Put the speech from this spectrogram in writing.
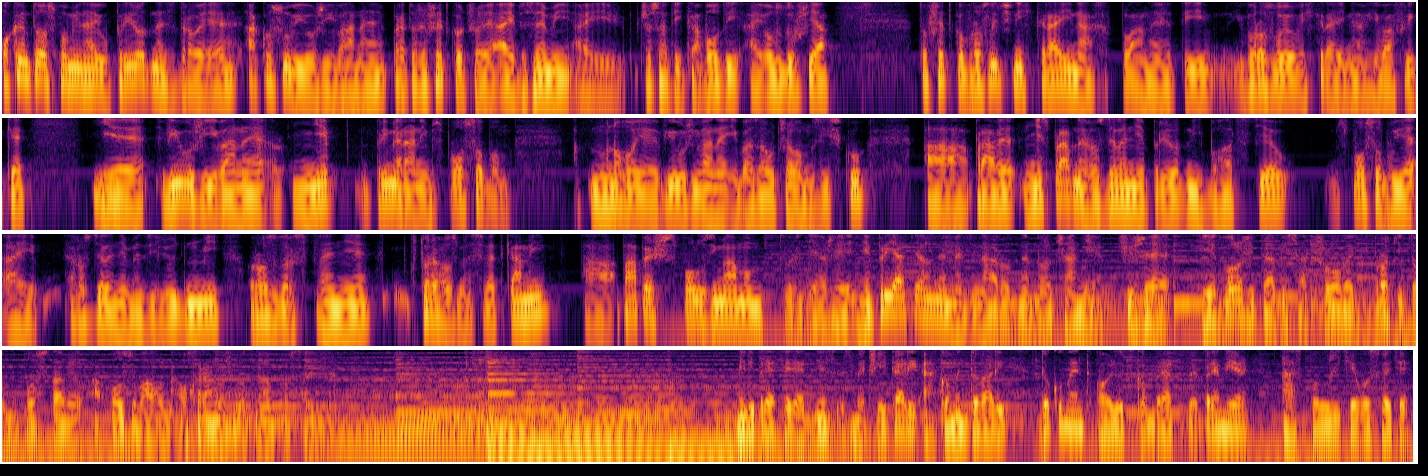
Okrem toho spomínajú prírodné zdroje, ako sú využívané, pretože všetko, čo je aj v zemi, aj čo sa týka vody, aj ovzdušia, to všetko v rozličných krajinách planéty, v rozvojových krajinách i v Afrike, je využívané neprimeraným spôsobom. Mnoho je využívané iba za účelom zisku a práve nesprávne rozdelenie prírodných bohatstiev spôsobuje aj rozdelenie medzi ľuďmi, rozvrstvenie, ktorého sme svedkami. A pápež spolu s imámom tvrdia, že je nepriateľné medzinárodné mlčanie. Čiže je dôležité, aby sa človek proti tomu postavil a ozval na ochranu životného prostredia. Milí priatelia, dnes sme čítali a komentovali dokument o ľudskom bratstve premiér a spolužitie vo svete.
